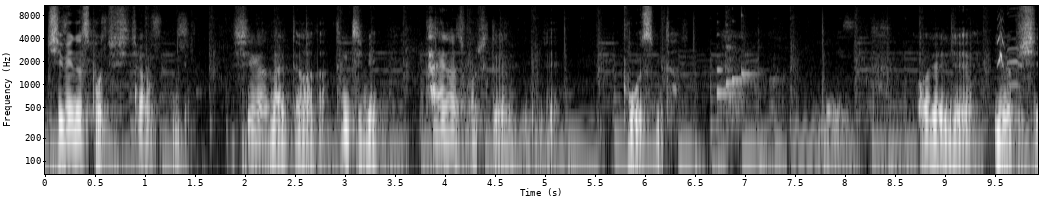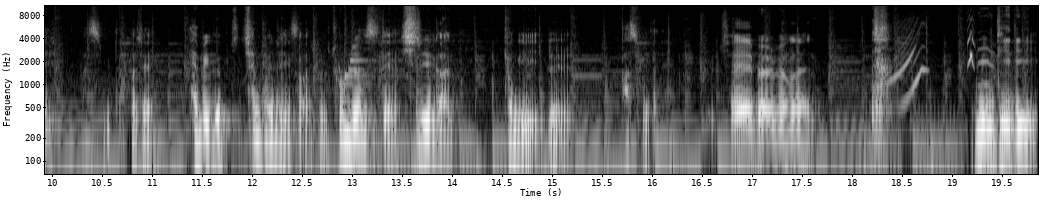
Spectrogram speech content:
취미는 스포츠 시청입니다. 시간 날 때마다 틈틈이 다양한 스포츠들 이제 보고 있습니다. 어제 이제 UFC 봤습니다. 어제 헤비급 챔피언전이 있어가지고 존 존스 대 시릴 간 경기를 봤습니다. 네. 제 별명은 민PD.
